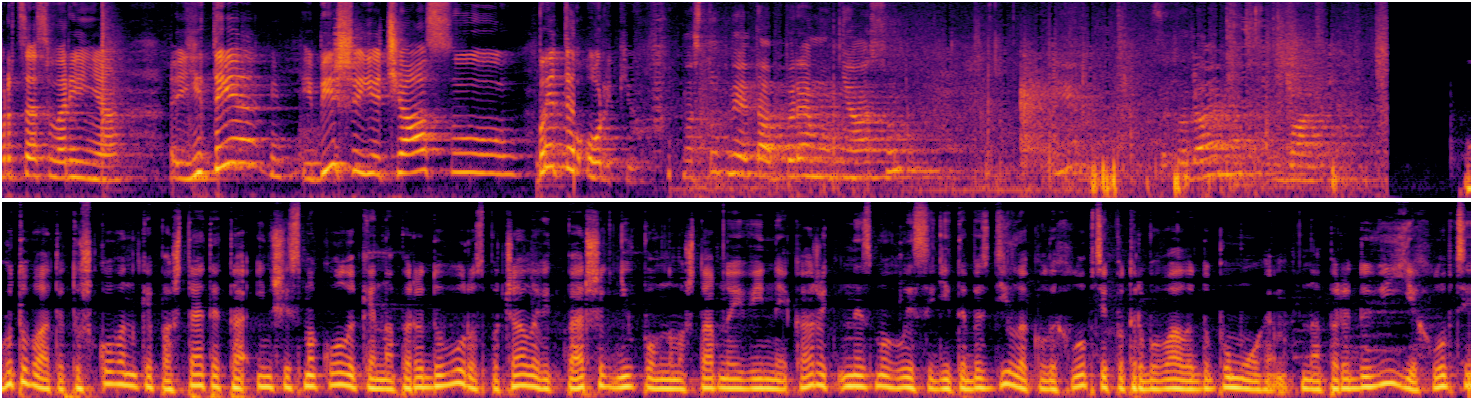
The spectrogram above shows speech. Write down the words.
процес варіння їди, і більше є часу бити орків. Наступний етап беремо м'ясо і закладаємо в банки. Готувати тушкованки, паштети та інші смаколики на передову розпочали від перших днів повномасштабної війни. кажуть, не змогли сидіти без діла, коли хлопці потребували допомоги. На передовій є хлопці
